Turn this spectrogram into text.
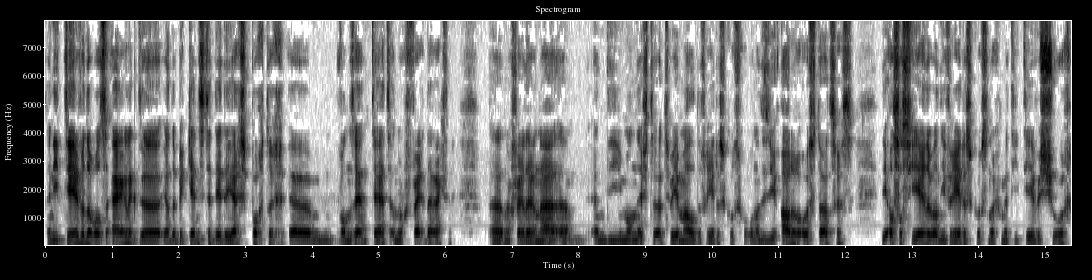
en die Teven, dat was eigenlijk de, ja, de bekendste DDR-sporter um, van zijn tijd en nog ver daarachter. Uh, nog verder daarna. En die man heeft uh, tweemaal de vredeskoers gewonnen. Dus die oudere Oost-Duitsers, die associeerden wel die vredeskoers nog met die Teve Shore,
